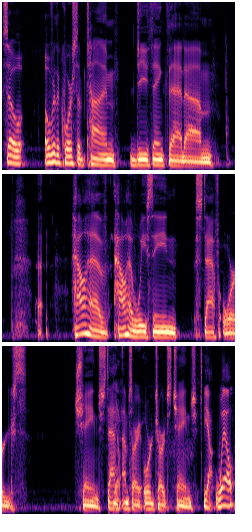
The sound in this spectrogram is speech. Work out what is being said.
So over the course of time, do you think that um, uh, how have how have we seen staff orgs change? Staff, Yeah. I'm sorry, org charts change. Yeah. Well,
